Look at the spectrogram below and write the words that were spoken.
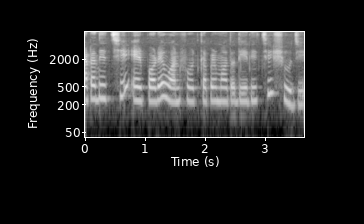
আটা দিচ্ছি, এরপরে ওয়ান ফোর্থ কাপের মতো দিয়ে দিচ্ছি সুজি।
